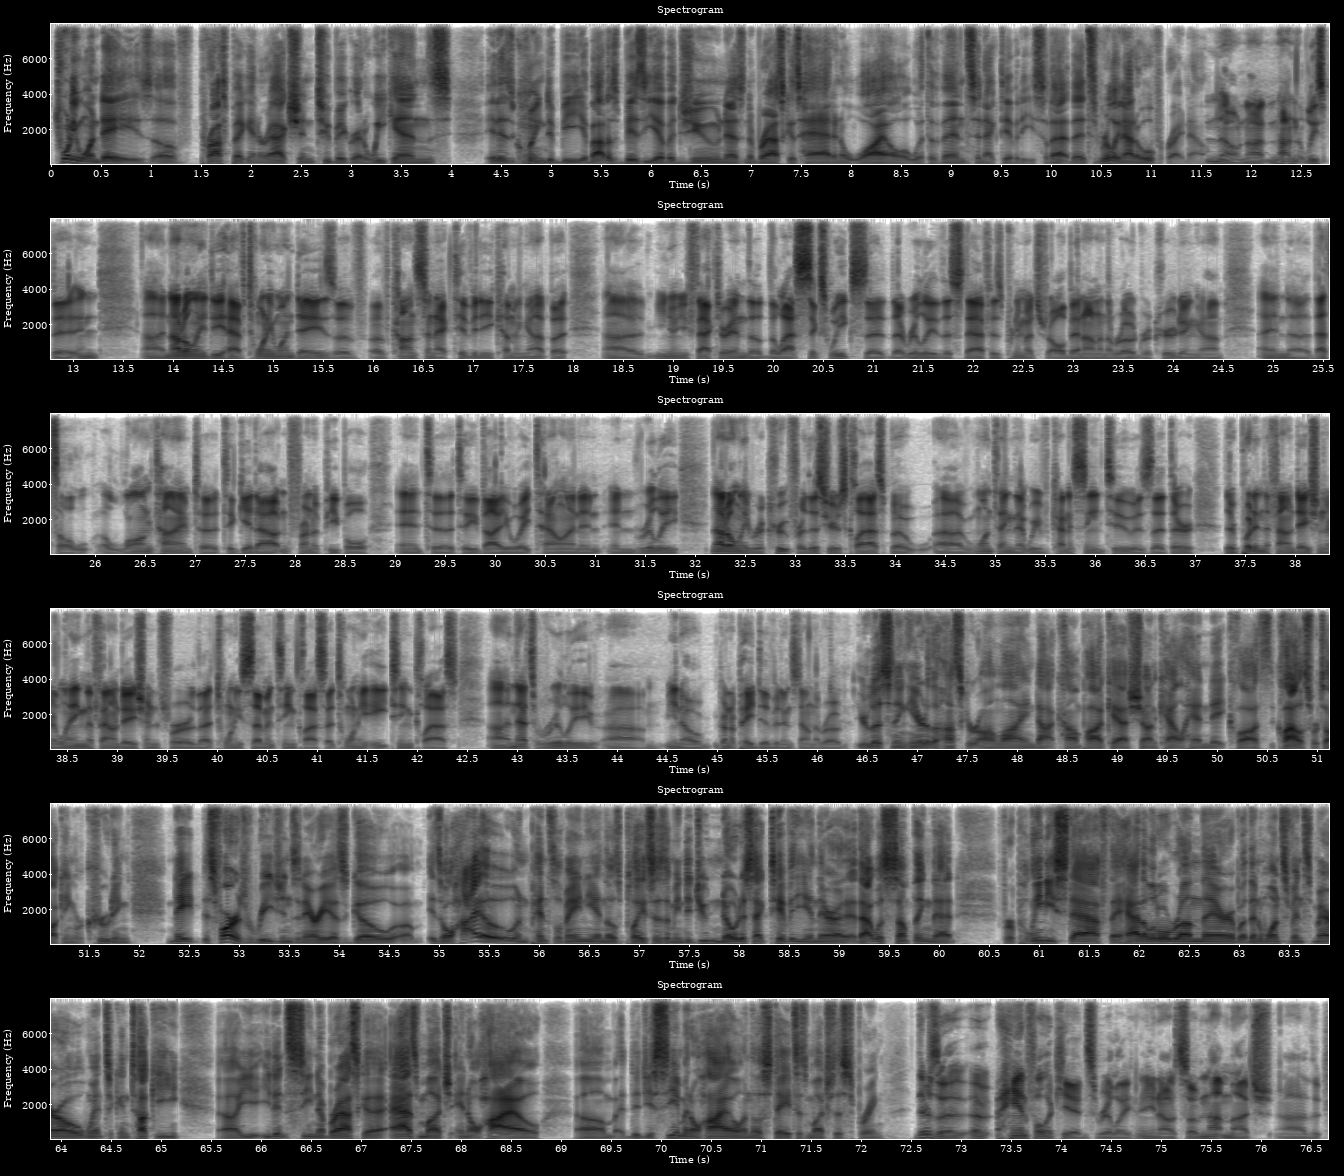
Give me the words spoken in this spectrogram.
21 days of prospect interaction, two Big Red weekends. It is going to be about as busy of a June as Nebraska's had in a while with events and activities. So that it's really not over right now. No, not not in the least bit. And uh, not only do you have 21 days of, of constant activity coming up, but uh, you know you factor in the, the last six weeks that, that really the staff has pretty much all been on on the road recruiting, um, and uh, that's a, a long time to, to get out in front of people and to, to evaluate talent and, and really not only recruit for this year's class, but uh, one thing that we've kind of seen too is that they're they're putting the foundation, they're laying the foundation for that 2017 class, that 2018 class, uh, and that's really um, you know going to pay dividends down the road. You're listening here to the Husker Online podcast. Sean Callahan, Nate Clouse. Klaus, we're talking recruiting. Nate, as far as regions and areas go, um, is Ohio and Pennsylvania and those places, I mean, did you notice activity in there? That was something that for Pelini's staff, they had a little run there, but then once Vince Marrow went to Kentucky, uh, you, you, didn't see Nebraska as much in Ohio. Um, did you see him in Ohio and those states as much this spring? There's a, a handful of kids, really, you know, so not much. Uh, the,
